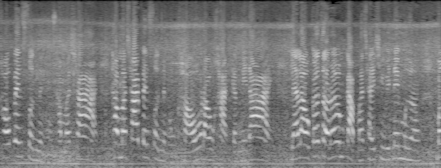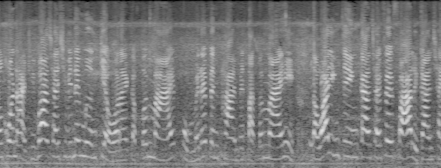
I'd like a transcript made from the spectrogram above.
เขาเป็นส่วนหนึ่งของธรรมชาติ ธรรมชาติเป็นส่วนหนึ่งของเขาเราขาดกันไม่ได้ และเราก็จะเริ่มกลับมาใช้ชีวิตในเมือง บางคนอาจคิดว่าใช้ชีวิตในเมืองเกี่ยวอะไรกับต้นไม้ ผมไม่ได้เป็นพานไปตัดต้นไม้นี่ แต่ว่าจริง ๆ การใช้ไฟฟ้าหรือการใช้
